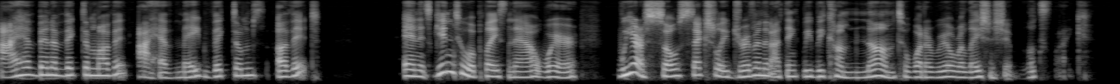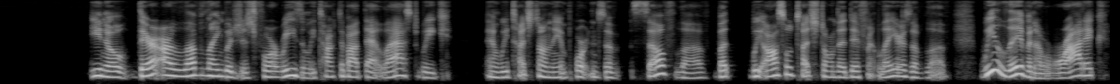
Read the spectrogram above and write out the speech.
I have been a victim of it. I have made victims of it. And it's getting to a place now where we are so sexually driven that I think we become numb to what a real relationship looks like. You know, there are love languages for a reason. We talked about that last week and we touched on the importance of self love, but we also touched on the different layers of love. We live in a erotic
